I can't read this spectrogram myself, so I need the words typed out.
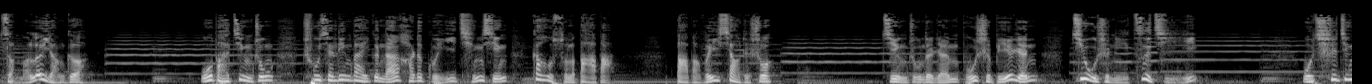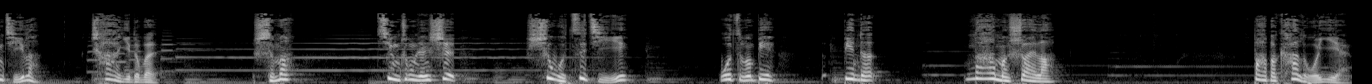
怎么了，杨哥？”我把镜中出现另外一个男孩的诡异情形告诉了爸爸。爸爸微笑着说：“镜中的人不是别人，就是你自己。”我吃惊极了，诧异的问：“什么？镜中人是是我自己？我怎么变变得那么帅了？”爸爸看了我一眼，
